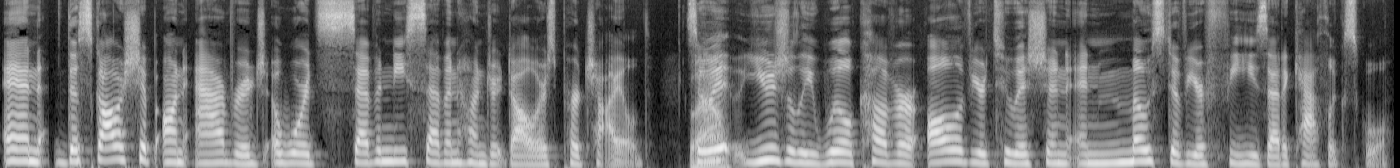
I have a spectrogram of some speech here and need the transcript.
And the scholarship on average awards $7,700 per child. Wow. So it usually will cover all of your tuition and most of your fees at a Catholic school.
